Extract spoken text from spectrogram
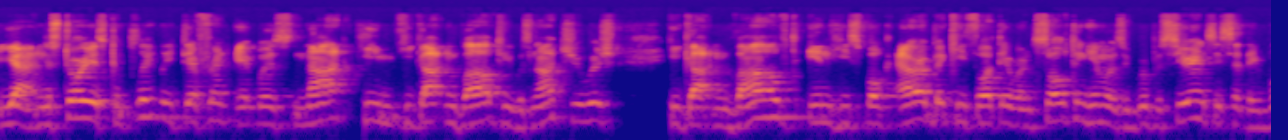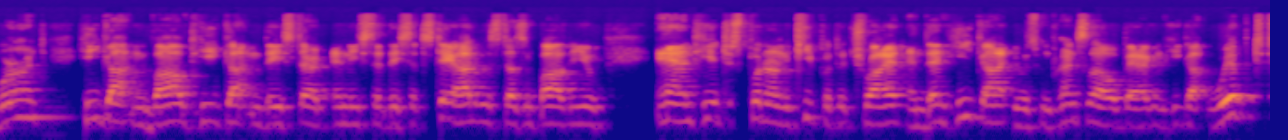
yeah, and the story is completely different. It was not he. He got involved. He was not Jewish. He got involved in, he spoke Arabic. He thought they were insulting him. It was a group of Syrians. He said they weren't. He got involved. He got, and they started, and he said, they said, stay out of this, doesn't bother you. And he had just put on a kippah to try it. And then he got, it was from Prenzlauer Berg, and he got whipped.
